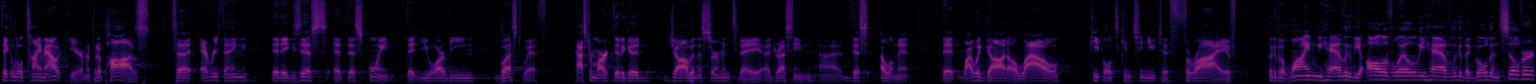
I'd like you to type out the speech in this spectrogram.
take a little time out here. I'm going to put a pause to everything that exists at this point that you are being blessed with. Pastor Mark did a good job in the sermon today addressing uh, this element that why would God allow people to continue to thrive? Look at the wine we have, look at the olive oil we have, look at the gold and silver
